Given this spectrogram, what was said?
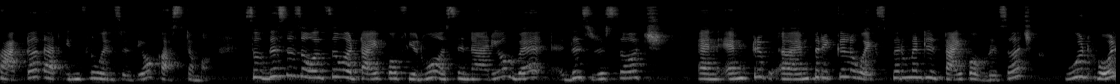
factor that influences your customer. So this is also a type of you know a scenario where this research and uh, empirical or experimental type of research would hold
